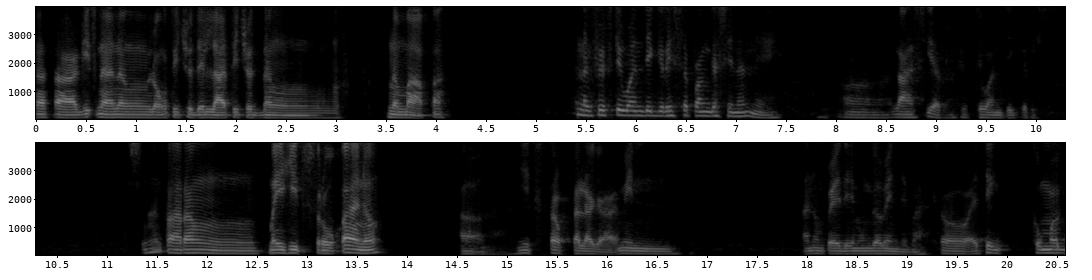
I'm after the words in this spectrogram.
nasa gitna ng longitude and latitude ng ng mapa. Nag 51 degrees sa Pangasinan eh. Uh, last year, 51 degrees. So, parang may heat stroke ka, no? Uh, heat stroke talaga. I mean, anong pwede mong gawin, di ba? So, I think kung mag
